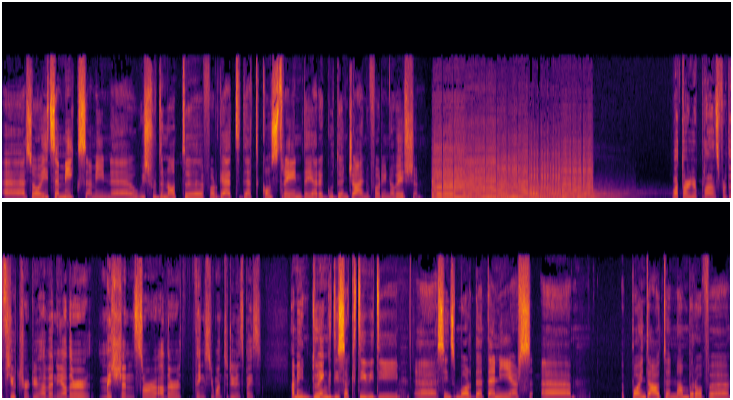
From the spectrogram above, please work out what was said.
Uh, so it's a mix. I mean, uh, we should not uh, forget that constraint they are a good engine for innovation. What are your plans for the future? Do you have any other missions or other things you want to do in space? I mean, doing this activity uh, since more than 10 years uh, point out a number of, uh,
